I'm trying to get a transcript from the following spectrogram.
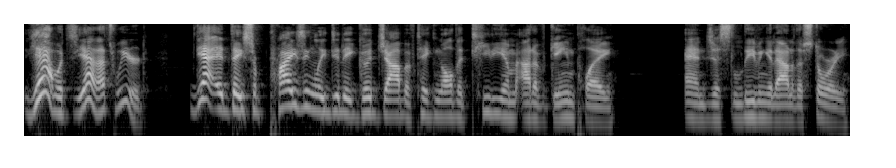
yeah, what's yeah, that's weird. yeah, it, they surprisingly did a good job of taking all the tedium out of gameplay and just leaving it out of the story.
